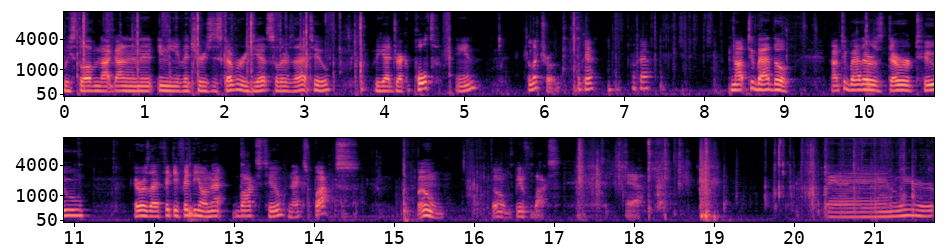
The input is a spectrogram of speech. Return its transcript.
We still have not gotten any Adventurer's Discoveries yet, so there's that too. We got Dragapult and Electrode. Okay, okay. Not too bad though. Not too bad. There was there were two. There was a 50-50 on that box too. Next box. Boom. Boom. Beautiful box. Yeah. And we're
